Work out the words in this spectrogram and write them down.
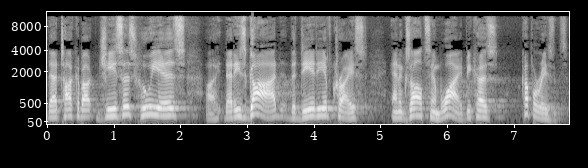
that talk about Jesus, who he is, uh, that he's God, the deity of Christ, and exalts him. Why? Because a couple reasons.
